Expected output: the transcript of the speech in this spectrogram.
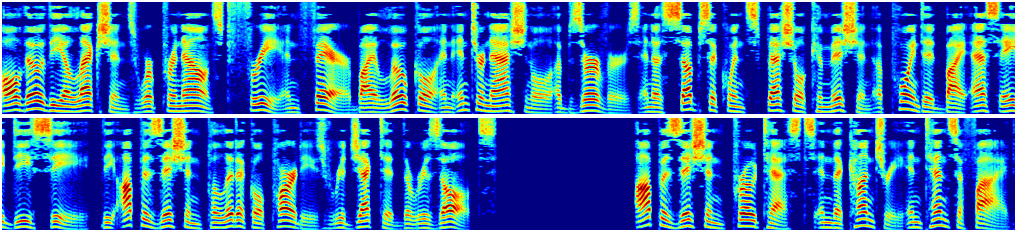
Although the elections were pronounced free and fair by local and international observers and a subsequent special commission appointed by SADC, the opposition political parties rejected the results. Opposition protests in the country intensified,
